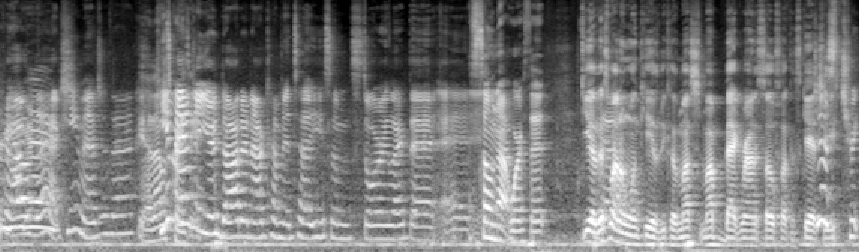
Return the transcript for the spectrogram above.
happy young of that? age. Can you imagine that? Yeah, that Can was you imagine your daughter now coming to tell you some story like that? And, So not worth it. Yeah, that's why I don't want kids because my my background is so fucking sketchy. Just treat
